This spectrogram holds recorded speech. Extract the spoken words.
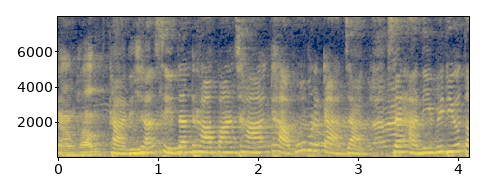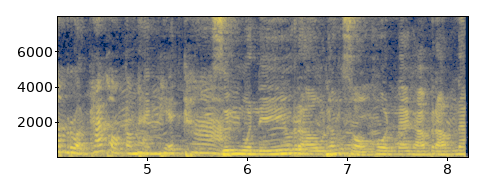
งามครับ ค่ะดิฉันศรีจันทราปานช้างค่ะ ผู้ประกาศจากสถานีวิทยุตำรวจภาคหกกำแพงเพชรค่ะ ซึ่งวันนี้เราทั้งสองคนนะครับรับหน้า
